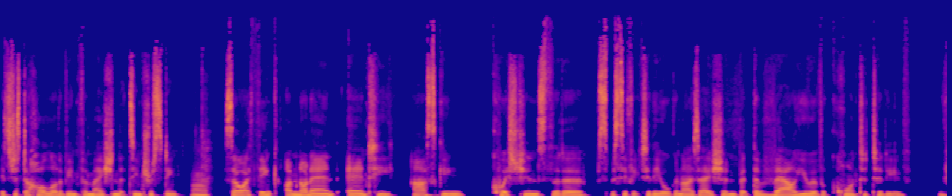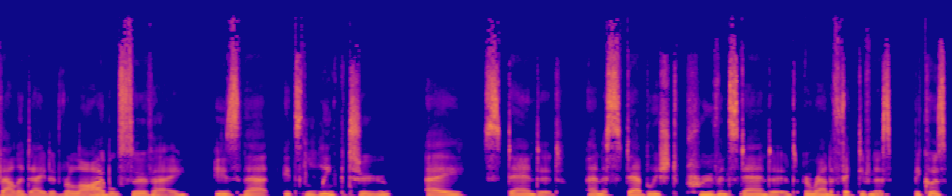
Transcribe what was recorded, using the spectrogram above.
It's just a whole lot of information that's interesting. Oh. So I think I'm not an- anti asking questions that are specific to the organization, but the value of a quantitative, validated, reliable survey is that it's linked to a standard, an established, proven standard around effectiveness. Because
